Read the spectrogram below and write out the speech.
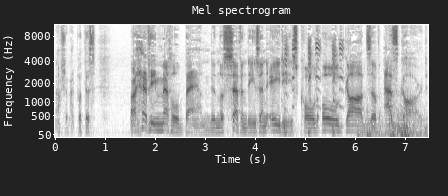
How should I put this? A heavy metal band in the 70s and 80s called Old Gods of Asgard.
